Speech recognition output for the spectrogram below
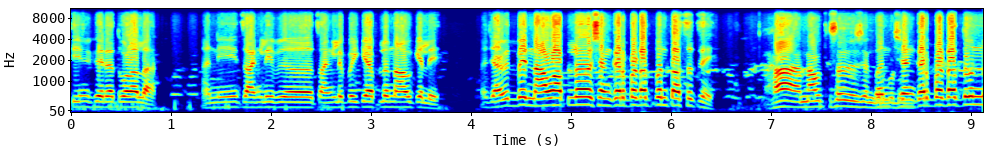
तीन फेऱ्यात वळाला आणि चांगले अं, चांगल्यापैकी आपलं नाव केलंय. जावेद भाई नाव आपलं शंकरपटात पण तसंच आहे. हा नाव तसंच पण शंकर शंकरपटातून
